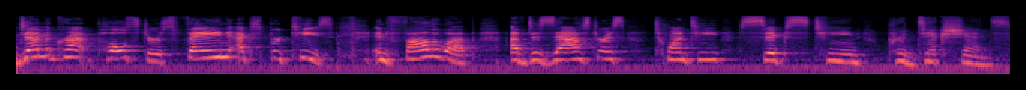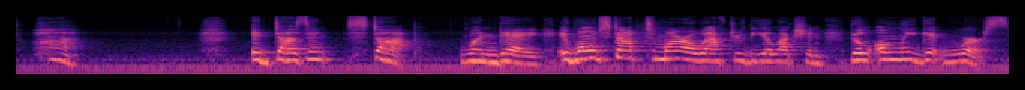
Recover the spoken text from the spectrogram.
Democrat pollsters feign expertise in follow up of disastrous 2016 predictions. Huh. It doesn't stop one day. It won't stop tomorrow after the election. They'll only get worse.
